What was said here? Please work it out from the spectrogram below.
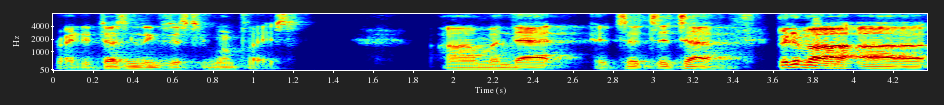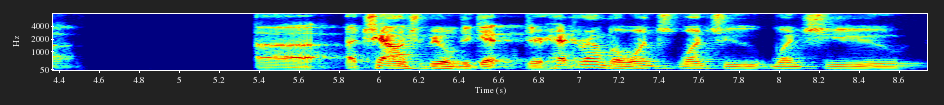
right? It doesn't exist in one place um, and that it's it's it's a bit of a, a a challenge for people to get their head around. But once once you once you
